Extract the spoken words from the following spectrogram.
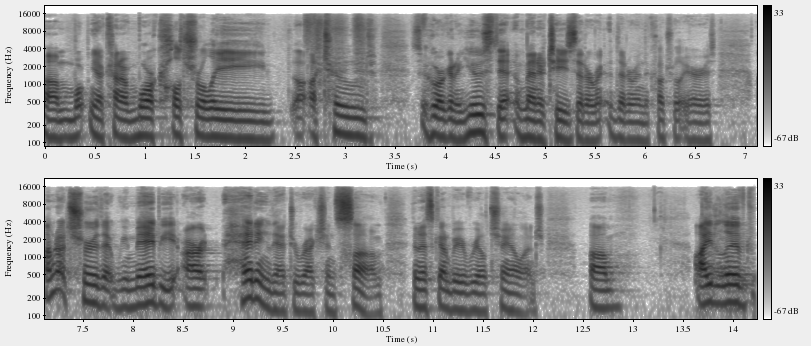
um, you know, kind of more culturally uh, attuned, so who are going to use the amenities that are, that are in the cultural areas. I'm not sure that we maybe aren't heading that direction some, and it's going to be a real challenge. Um, I lived,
